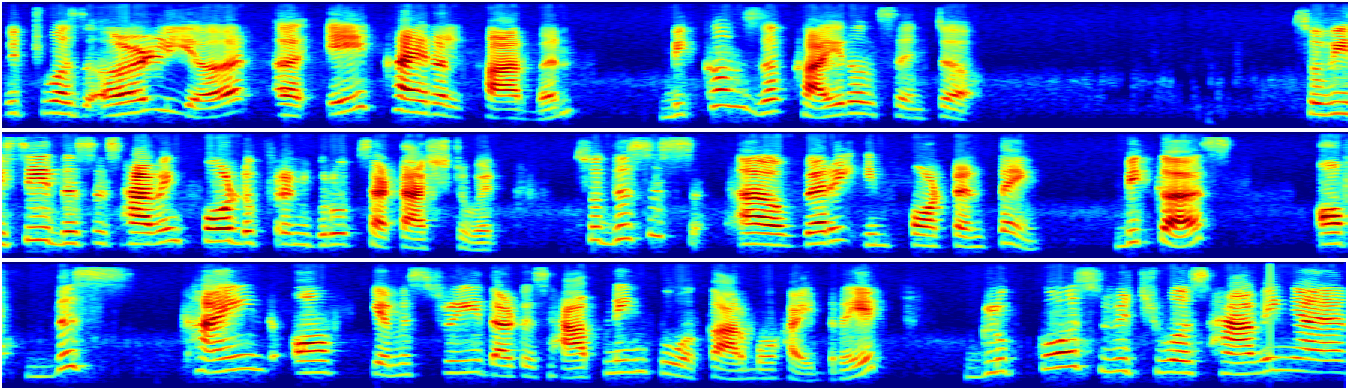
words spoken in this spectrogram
which was earlier a achiral carbon, becomes a chiral center. So we see this is having four different groups attached to it. So this is a very important thing because of this kind of chemistry that is happening to a carbohydrate, glucose which was having a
